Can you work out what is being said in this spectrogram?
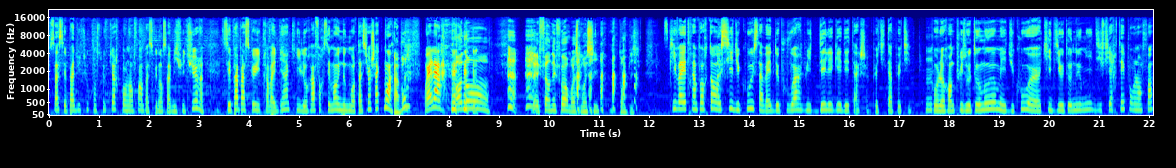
Ça c'est pas du tout constructeur pour l'enfant parce que dans sa vie future, c'est pas parce qu'il travaille bien qu'il aura forcément une augmentation chaque mois. Ah bon? Voilà. Oh non J'avais fait un effort moi ce mois-ci. Tant pis. Ce qui va être important aussi, du coup, ça va être de pouvoir lui déléguer des tâches petit à petit Mm. pour le rendre plus autonome. Et du coup, euh, qui dit autonomie dit fierté pour l'enfant.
